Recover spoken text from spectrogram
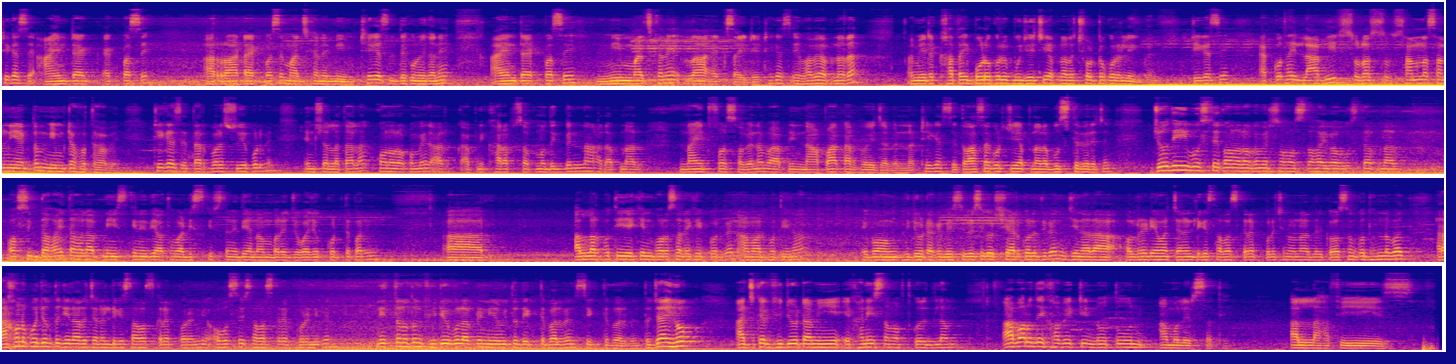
ঠিক আছে? আইনটা এক পাশে। আর রাটা এক পাশে, মাঝখানে মিম। ঠিক আছে? দেখুন এখানে আয়নটা এক পাশে, মিম মাঝখানে, রা এক সাইডে ঠিক আছে? এভাবে আপনারা আমি এটা খাতায় বড় করে বুঝেছি, আপনারা ছোট করে লিখবেন, ঠিক আছে? এক কথায় লাভির সোলা সামনাসামনি একদম মিমটা হতে হবে, ঠিক আছে? তারপরে শুয়ে পড়বেন ইনশাল্লাহ তালা কোনো রকমের আর আপনি খারাপ স্বপ্ন দেখবেন না, আর আপনার নাইট ফর্স হবে না বা আপনি নাপাক আর হয়ে যাবেন না, ঠিক আছে? তো আশা করছি আপনারা বুঝতে পেরেছেন। যদি বুঝতে কোনো রকমের সমস্যা হয় বা বুঝতে আপনার অসুবিধা হয়, তাহলে আপনি স্ক্রিনে দিয়ে অথবা ডিসক্রিপশনে দেওয়া নম্বরে যোগাযোগ করতে পারেন। আর আল্লাহর প্রতি একিন ভরসা রেখে করবেন, আমার প্রতি না। এবং ভিডিওটাকে বেশি বেশি করে শেয়ার করে দিবেন। যিনারা অলরেডি আমার চ্যানেলটিকে সাবস্ক্রাইব করেছেন, ওনাদেরকে অসংখ্য ধন্যবাদ। আর এখনও পর্যন্ত যিনারা চ্যানেলটিকে সাবস্ক্রাইব করেননি, অবশ্যই সাবস্ক্রাইব করে নেবেন। নিত্য নতুন ভিডিওগুলো আপনি নিয়মিত দেখতে পারবেন, শিখতে পারবেন। তো যাই হোক, আজকের ভিডিওটা আমি এখানেই সমাপ্ত করে দিলাম। আবারও দেখা হবে একটি নতুন আমলের সাথে। আল্লাহ হাফিজ।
